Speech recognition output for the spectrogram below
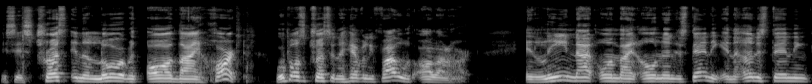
It says, Trust in the Lord with all thy heart. We're supposed to trust in the Heavenly Father with all our heart. And lean not on thine own understanding. And the understanding,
